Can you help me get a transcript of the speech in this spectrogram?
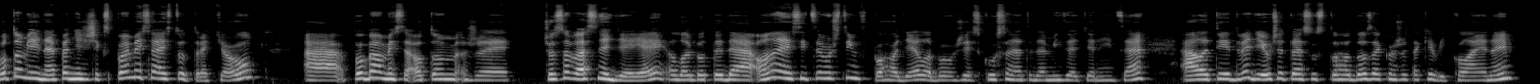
potom jej napadne, že však spojme sa aj s tou treťou a pobavme sa o tom, že čo sa vlastne deje, lebo teda ona je síce už tým v pohode, lebo už je skúsená teda mizaternica, ale tie dve dievčatá sú z toho dosť akože také vykolajené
